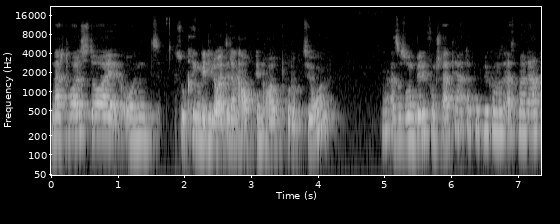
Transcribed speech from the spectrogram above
nach Tolstoi und so kriegen wir die Leute dann auch in eure Produktion. Also so ein Bild vom Stadttheaterpublikum ist erstmal da.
